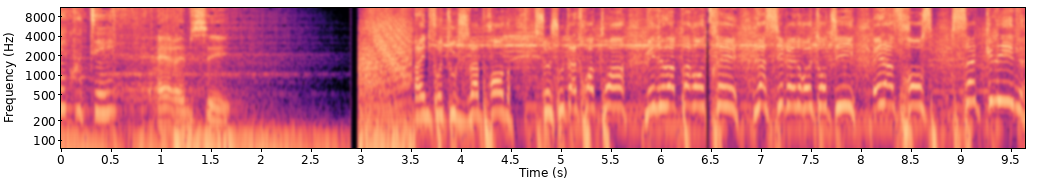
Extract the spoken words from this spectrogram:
écoutez RMC. Marine Fotoux va prendre ce shoot à 3 points, mais il ne va pas rentrer. La sirène retentit et la France s'incline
